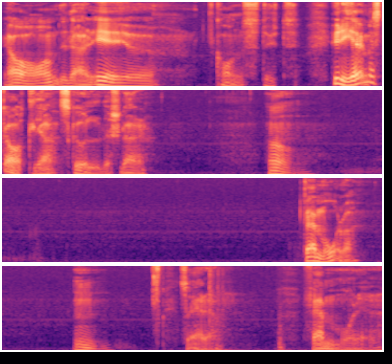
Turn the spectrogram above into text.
Ja, det där är ju konstigt. Hur är det med statliga skulder sådär? Ja. Fem år, va? Mm. Så är det. Fem år är det.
